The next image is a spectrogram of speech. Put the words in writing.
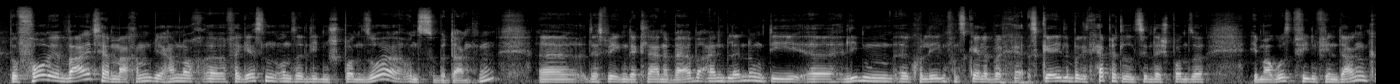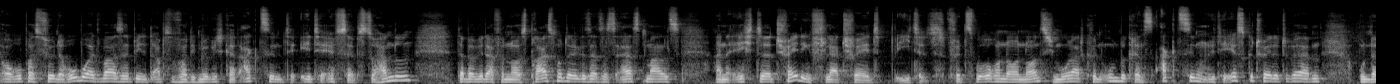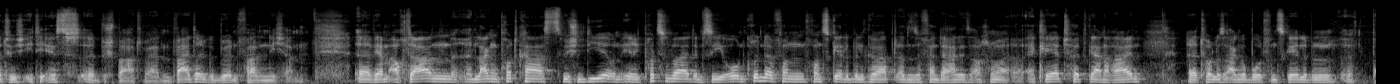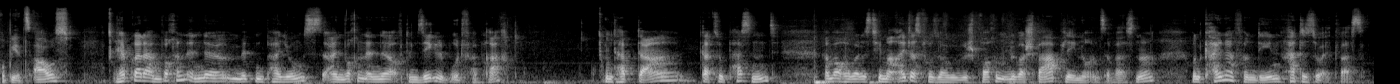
Bevor wir weitermachen, wir haben noch äh, vergessen, unseren lieben Sponsor uns zu bedanken. Äh, deswegen der kleine Werbeeinblendung. Die äh, lieben äh, Kollegen von Scalable, Scalable Capital sind der Sponsor im August. Vielen, vielen Dank. Europas führender Robo-Advisor bietet ab sofort die Möglichkeit, Aktien und ETFs selbst zu handeln. Dabei wird auf ein neues Preismodell gesetzt, das erstmals eine echte Trading Flatrate bietet. Für 2,99 Euro im Monat können unbegrenzt Aktien und ETFs getradet werden und natürlich ETFs äh, bespart werden. Weitere Gebühren fallen nicht an. Äh, wir haben auch da einen langen Podcast zwischen dir und Erik Potzewald, dem CEO und Gründer von, von Scalable, gehabt. Also insofern, da hat jetzt auch schon mal erklärt, hört gerne rein. Äh, tolles Angebot von Scalable, äh, es aus. Ich habe gerade am Wochenende mit ein paar Jungs ein Wochenende auf dem Segelboot verbracht und habe da dazu passend haben auch über das Thema Altersvorsorge gesprochen und über Sparpläne und sowas. Ne? Und keiner von denen hatte so etwas.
